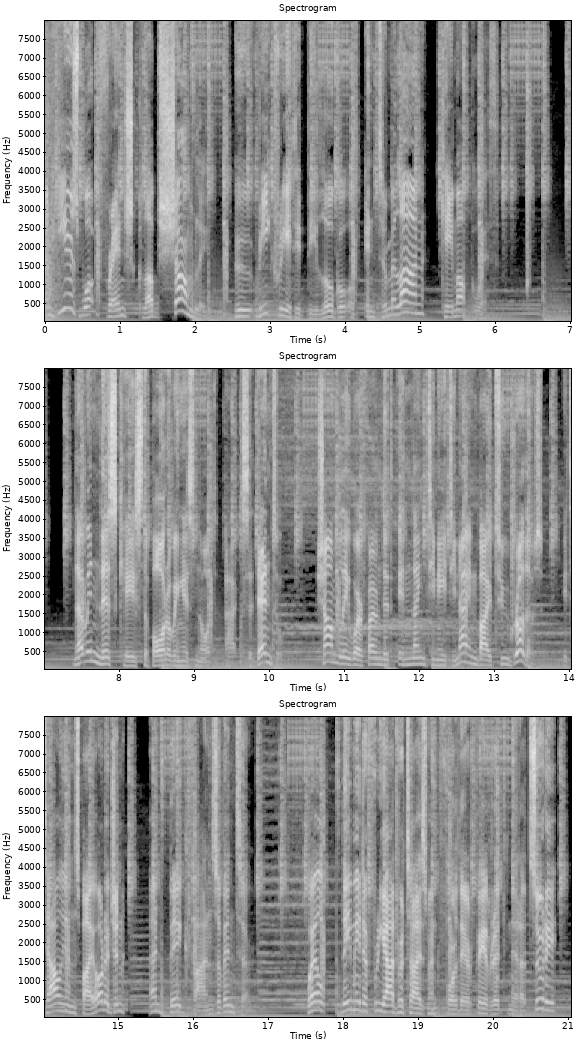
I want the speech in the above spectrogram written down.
And here's what French club Chambly, who recreated the logo of Inter Milan, came up with. Now, in this case, the borrowing is not accidental. Chambly were founded in 1989 by two brothers, Italians by origin and big fans of Inter. Well, they made a free advertisement for their favourite Nerazzurri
